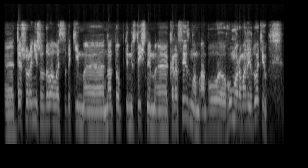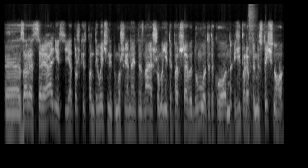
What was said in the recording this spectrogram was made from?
Е, те, що раніше здавалося таким е, надто оптимістичним е, карасизмом або гумором анекдотів, зараз це реальність. Я трошки спантеличений, тому що я навіть не знаю, що мені тепер ще видумувати такого гіпероптимістичного,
